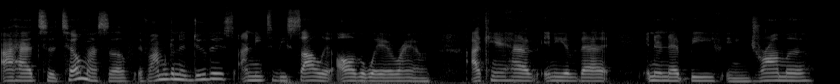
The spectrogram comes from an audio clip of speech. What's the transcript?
I had to tell myself if I'm going to do this, I need to be solid all the way around. I can't have any of that internet beef, any drama.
